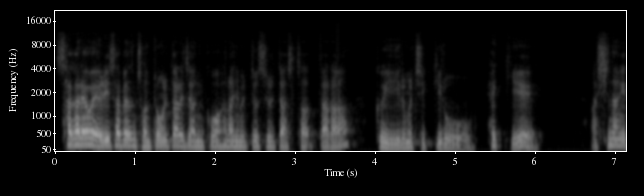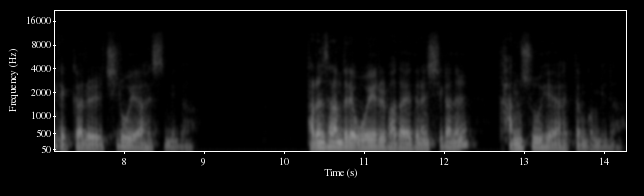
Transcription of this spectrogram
사가랴와 엘리사벳은 전통을 따르지 않고 하나님의 뜻을 따라 그 이름을 짓기로 했기에 아, 신앙의 대가를 치러야 했습니다. 다른 사람들의 오해를 받아야 되는 시간을 감수해야 했던 겁니다.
